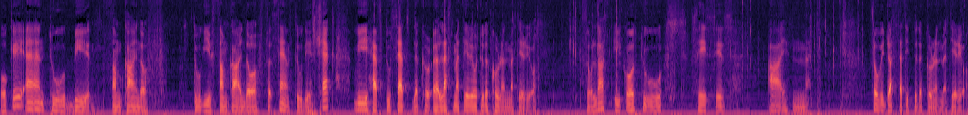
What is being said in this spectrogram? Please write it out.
Okay, and to be some kind of to give some kind of sense to this check, we have to set the uh, last material to the current material. So last equal to faces i mat. So we just set it to the current material.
